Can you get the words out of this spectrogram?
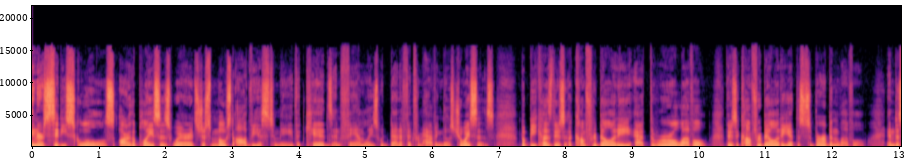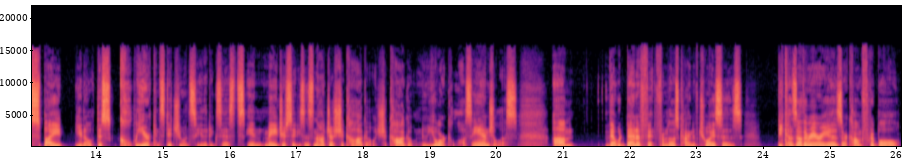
inner city schools are the places where it's just most obvious to me that kids and families would benefit from having those choices. But because there's a comfortability at the rural level, there's a comfortability at the suburban level, and despite, you know, this clear constituency that exists in major cities, it's not just Chicago, it's Chicago, New York, Los Angeles, um, that would benefit from those kind of choices because other areas are comfortable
